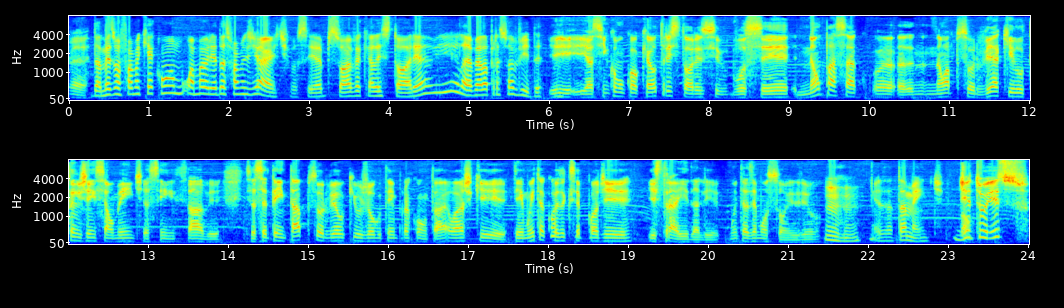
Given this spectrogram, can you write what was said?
É. Da mesma forma que é com a, a maioria das formas de arte, você absorve aquela história e leva ela para sua vida. E, e assim como qualquer outra história, se você não passar, uh, não absorver aquilo tangencialmente, assim, sabe? Se você tentar absorver o que o jogo tem pra contar, eu acho que tem muita coisa que você pode extrair dali. Muitas emoções, viu? Uhum, exatamente. Dito isso,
